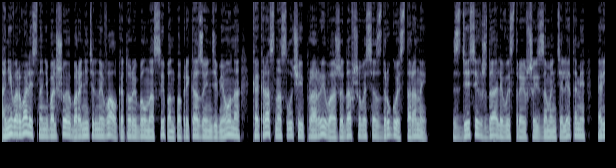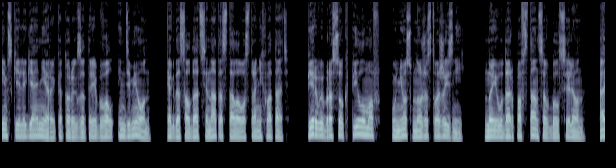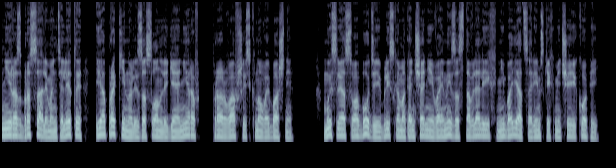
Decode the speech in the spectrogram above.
Они ворвались на небольшой оборонительный вал, который был насыпан по приказу Эндемиона как раз на случай прорыва, ожидавшегося с другой стороны. Здесь их ждали, выстроившись за мантилетами, римские легионеры, которых затребовал Эндемион, когда солдат Сената стало остро не хватать. Первый бросок пилумов унес множество жизней, но и удар повстанцев был силен. Они разбросали мантилеты и опрокинули заслон легионеров, прорвавшись к новой башне. Мысли о свободе и близком окончании войны заставляли их не бояться римских мечей и копий.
